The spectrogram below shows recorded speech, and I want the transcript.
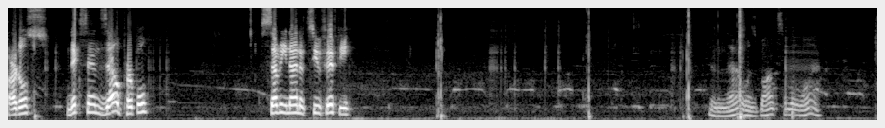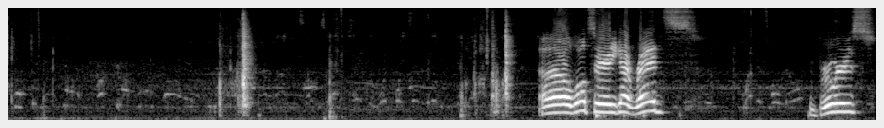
Cardinals. Nick Senzel, purple. 79 of 250. And that was box number one. Uh, Walter, you got Reds, Brewers,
